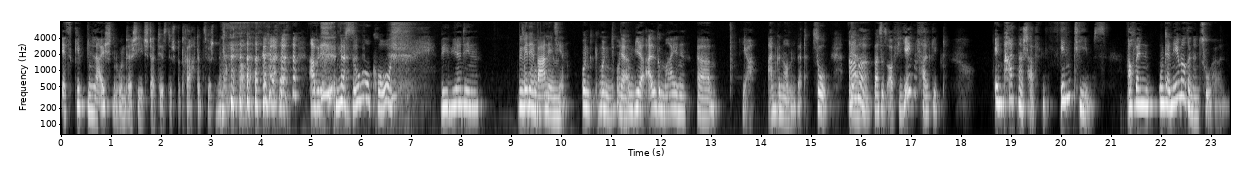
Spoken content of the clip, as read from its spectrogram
es gibt einen leichten Unterschied statistisch betrachtet zwischen Männern und Frauen. Aber der ist nicht so groß, wie wir den, wie so wir den wahrnehmen. Und, und, mhm, und, ja. und wir allgemein ähm, ja, angenommen wird. So. Aber ja. was es auf jeden Fall gibt, in Partnerschaften, in Teams, auch wenn Unternehmerinnen zuhören,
